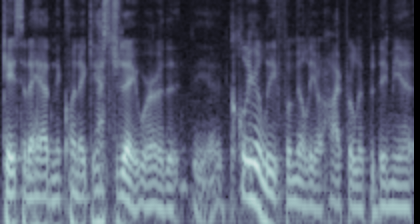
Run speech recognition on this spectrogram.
case that I had in the clinic yesterday, where the uh, clearly familial hyperlipidemia,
